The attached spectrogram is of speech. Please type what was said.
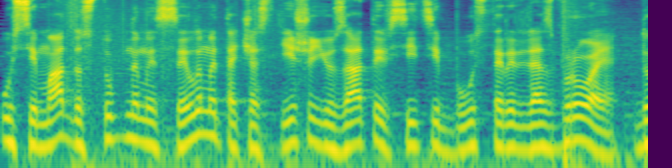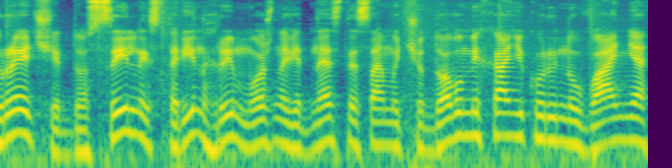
усіма доступними силами та частіше юзати всі ці бустери для зброї. До речі, до сильних сторін гри можна віднести саме чудову механіку руйнування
